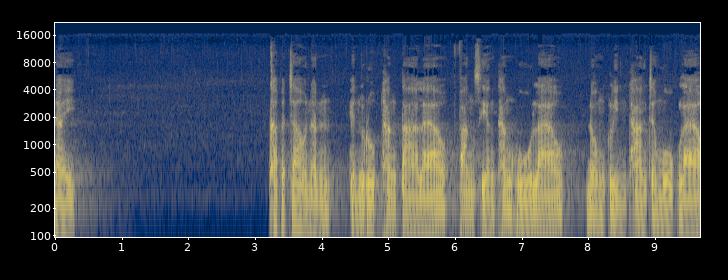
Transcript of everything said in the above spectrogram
ใน ข้าพเจ้านั้นเห็นรูปทางตาแล้ว ฟังเสียงทางหูแล้ว ดมกลิ่นทางจมูกแล้ว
